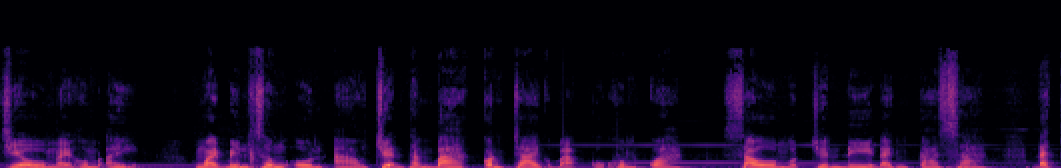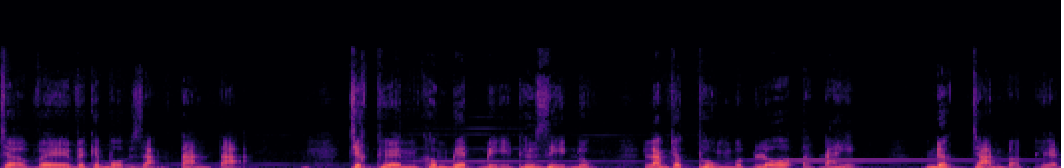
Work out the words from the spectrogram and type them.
Chiều ngày hôm ấy, ngoài bến sông ồn ào chuyện thằng ba con trai của bà cụ hôm qua sau một chuyến đi đánh cá xa đã trở về với cái bộ dạng tàn tạ. Chiếc thuyền không biết bị thứ gì đục làm cho thủng một lỗ ở đáy, nước tràn vào thuyền.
